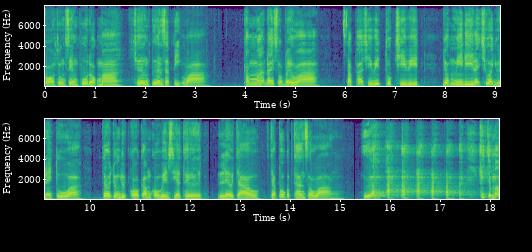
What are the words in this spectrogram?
ก็ส่งเสียงพูดออกมา เชิงเตือนสติว่า ธรรมะได้สอนไว้ว่า สัพพะชีวิตทุกชีวิต ย่อมมีดีและชั่วอยู่ในตัว เจ้าจงหยุดก่อกรรมก่อเวรเสียเถิด แล้วเจ้าจะพบกับทางสว่างเฮ้ออะอะอะอะอะอะคิดจะมา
